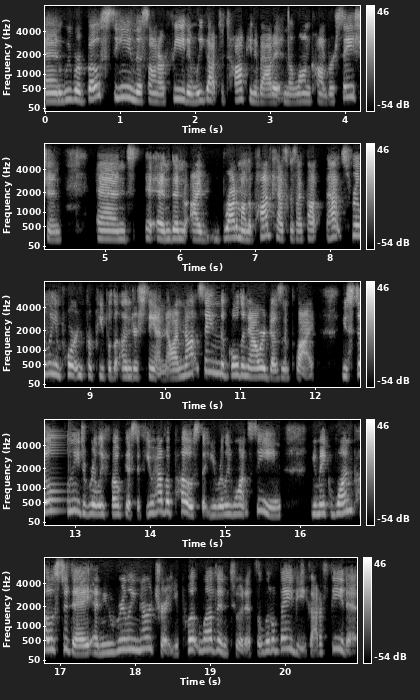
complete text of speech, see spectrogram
and we were both seeing this on our feed and we got to talking about it in a long conversation. And and then i brought him on the podcast because i thought that's really important for people to understand. Now i'm not saying the golden hour doesn't apply. You still need to really focus. If you have a post that you really want seen you make one post a day and you really nurture it. You put love into it. It's a little baby. You got to feed it.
